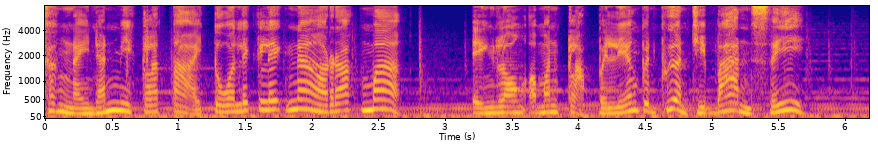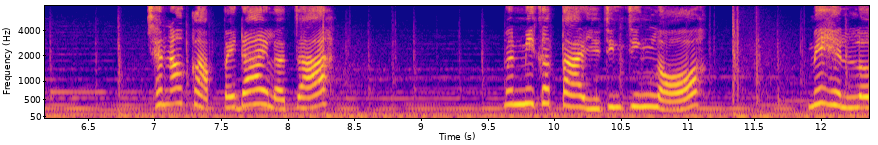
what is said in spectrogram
ข้างในนั้นมีกระต่ายตัวเล็กๆ น่ารักมาก เอ็งลองเอามันกลับไปเลี้ยงเป็นเพื่อนที่บ้านสิ ฉันเอากลับไปได้เหรอจ๊ะ มันมีกระต่ายอยู่จริงๆเหรอ ไม่เห็นเล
